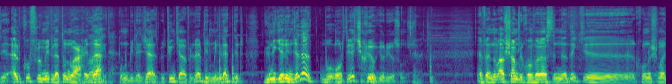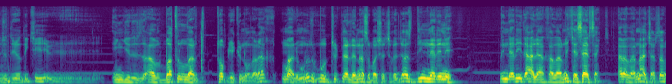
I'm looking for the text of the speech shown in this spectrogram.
diye. El kufru milletun vahide. vahide. Bunu bileceğiz. Bütün kafirler bir millettir. Günü gelince de bu ortaya çıkıyor görüyorsunuz. Evet. Efendim akşam bir konferans dinledik. Ee, konuşmacı diyordu ki İngiliz, Batılılar topyekun olarak malumunuz bu Türklerle nasıl başa çıkacağız? Dinlerini, dinleriyle alakalarını kesersek, aralarını açarsak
